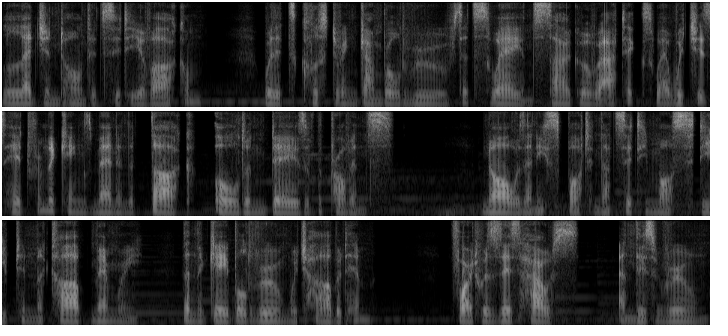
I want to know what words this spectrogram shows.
legend haunted city of Arkham, with its clustering gambreled roofs that sway and sag over attics where witches hid from the king's men in the dark, olden days of the province nor was any spot in that city more steeped in macabre memory than the gabled room which harboured him. For it was this house and this room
